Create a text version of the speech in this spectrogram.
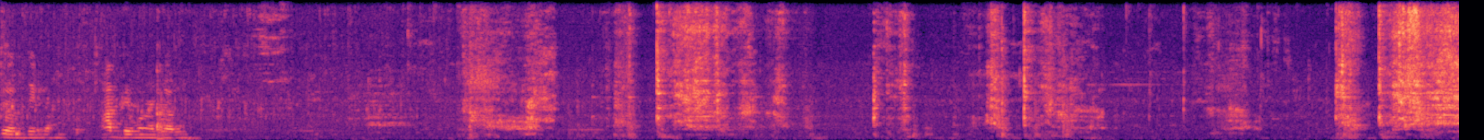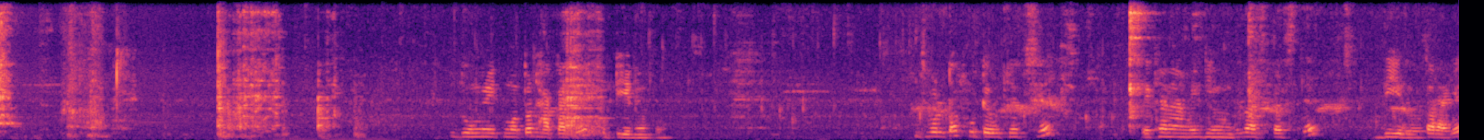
জল দিলাম। আর দেবো না জল। দু মিনিট মতো ঢাকা দিয়ে ফুটিয়ে নেব। ঝোলটা ফুটে উঠেছে। এখানে আমি ডিমগুলো আস্তে আস্তে দিয়ে দেবো। তার আগে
